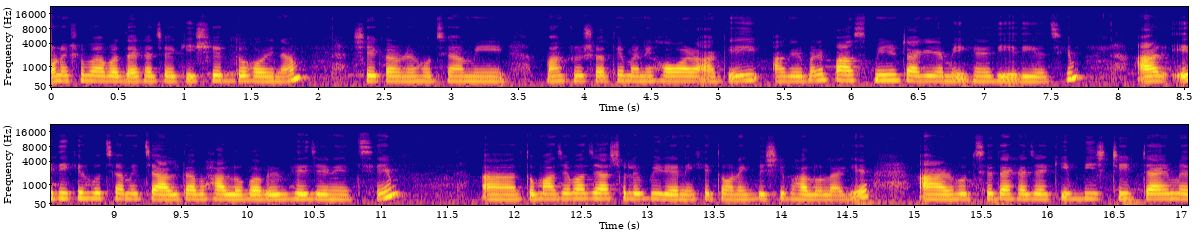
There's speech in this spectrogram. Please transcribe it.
অনেক সময় আবার দেখা যায় কি সেদ্ধ হয় না। সেই কারণে হচ্ছে আমি মাংসর সাথে মানে হওয়ার আগেই, আগের মানে পাঁচ মিনিট আগে আমি এখানে দিয়ে দিয়েছি। আর এদিকে হচ্ছে আমি চালটা ভালোভাবে ভেজে নিচ্ছি। তো মাঝে মাঝে আসলে বিরিয়ানি খেতে অনেক বেশি ভালো লাগে। আর হচ্ছে দেখা যায় কি বৃষ্টির টাইমে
